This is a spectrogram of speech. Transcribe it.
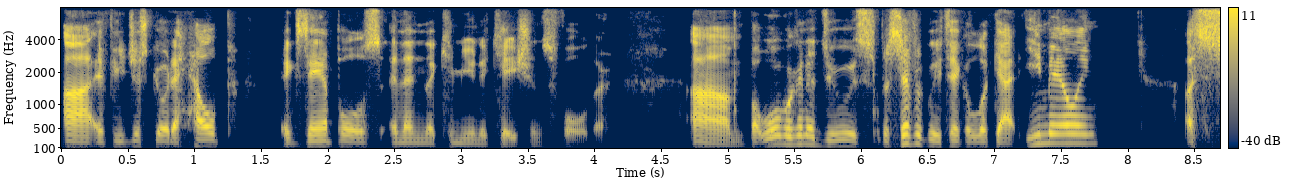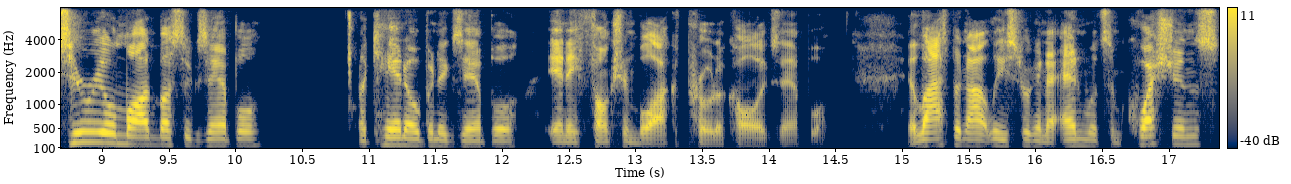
Uh, if you just go to help examples, and then the communications folder. Um, but what we're gonna do is specifically take a look at emailing, a serial Modbus example, a CAN Open example, and a function block protocol example. And last but not least, we're going to end with some questions.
